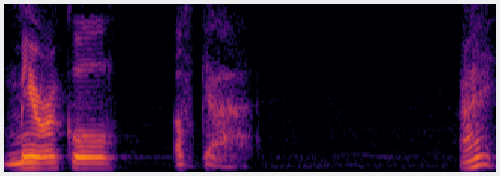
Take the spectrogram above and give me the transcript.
miracle of God. Right?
